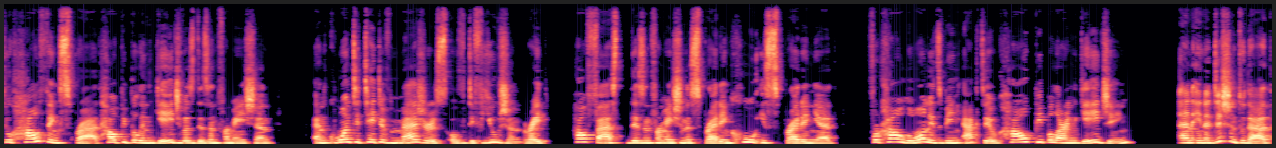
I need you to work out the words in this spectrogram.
to how things spread, how people engage with disinformation, and quantitative measures of diffusion, right? How fast disinformation is spreading, who is spreading it, for how long it's being active, how people are engaging. And in addition to that,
